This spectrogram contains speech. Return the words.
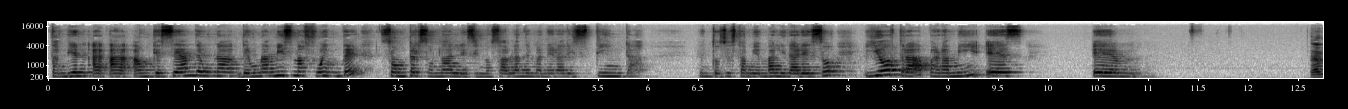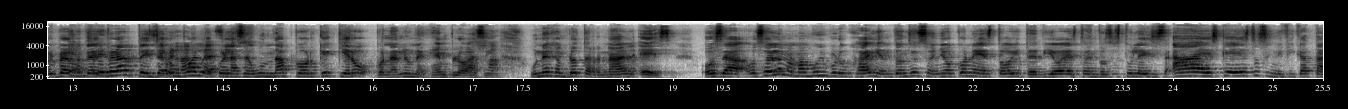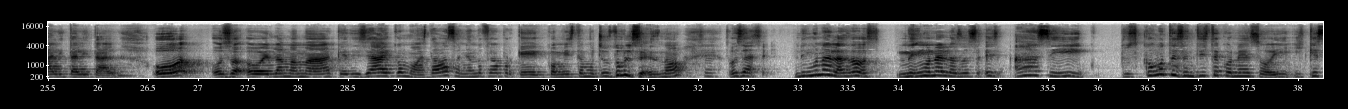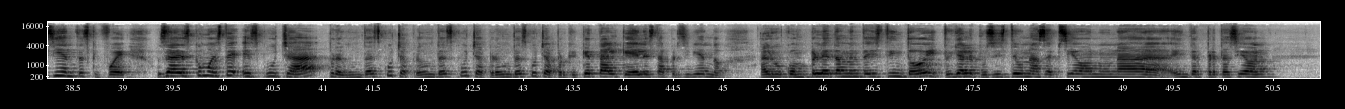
también, a- a- aunque sean de una, de una misma fuente, son personales y nos hablan de manera distinta. Entonces también validar eso. Y otra para mí es... A ver, espérame, te, interrumpo con la segunda porque quiero ponerle un ejemplo así. Ajá. Un ejemplo terrenal es, o sea, o soy la mamá muy bruja y entonces soñó con esto y te vio esto, entonces tú le dices, ah, es que esto significa tal y tal y tal. O, o, so- o es la mamá que dice, ay, como estaba soñando feo porque comiste muchos dulces, ¿no? Exacto, O sea, sí. ninguna de las dos, ninguna de las dos es, ah, sí, pues ¿cómo te sentiste con eso? ¿Y, y qué sientes que fue? O sea, es como este escucha, pregunta, escucha, pregunta, escucha, pregunta, escucha, porque qué tal que él está percibiendo algo completamente distinto y tú ya le pusiste una acepción, una interpretación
